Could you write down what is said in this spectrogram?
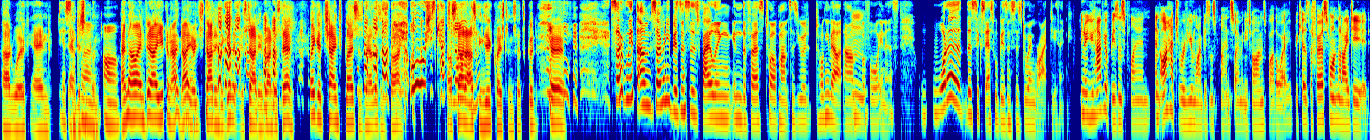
hard work and Discipline. discipline. Oh. I know, and uh, you can. uh, No, you're starting to get it. You're starting to understand. We could change places now. This is fine. Oh, she's catching I'll start on. asking you questions. That's good. Yeah. So, with um, so many businesses failing in the first 12 months, as you were talking about um, Mm. before, Ines, what are the successful businesses doing right, do you think? you know, you have your business plan. And I had to review my business plan so many times, by the way, because the first one that I did,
